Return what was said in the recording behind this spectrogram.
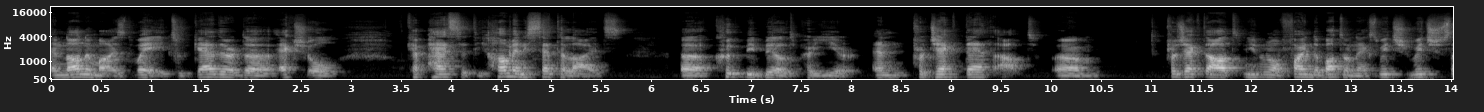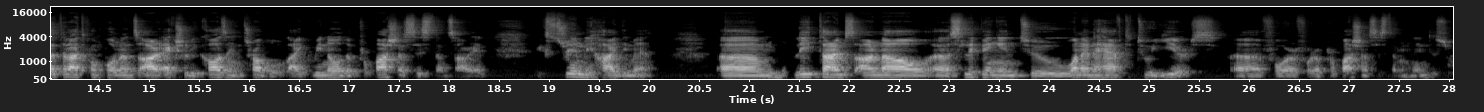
anonymized way to gather the actual capacity, how many satellites uh, could be built per year and project that out. Um, project out, you know, find the bottlenecks, which which satellite components are actually causing trouble. Like we know the propulsion systems are in extremely high demand. Um, lead times are now uh, slipping into one and a half to two years uh, for for a propulsion system in the industry,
